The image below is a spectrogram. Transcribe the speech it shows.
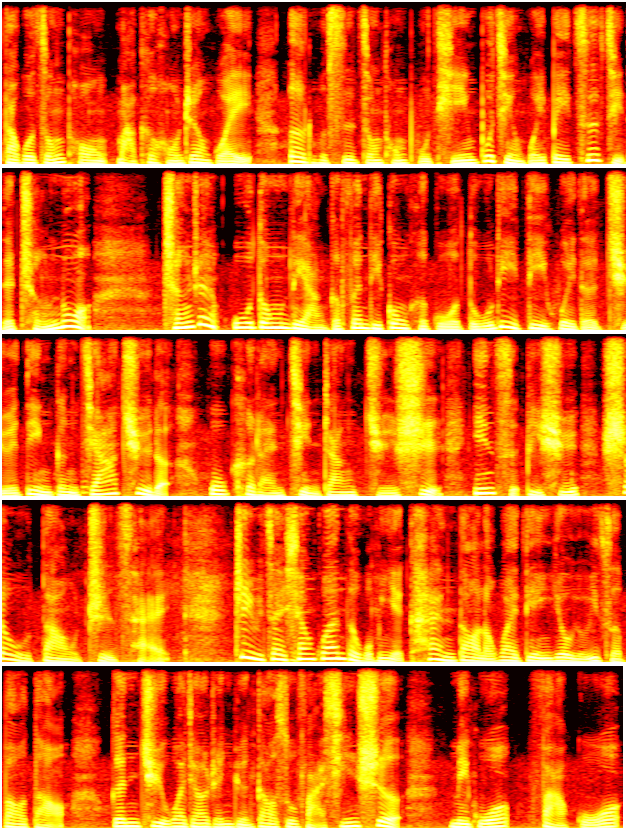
法国总统马克宏认为，俄罗斯总统普廷不仅违背自己的承诺，承认乌东两个分离共和国独立地位的决定，更加剧了乌克兰紧张局势，因此必须受到制裁。至于在相关的，我们也看到了外电又有一则报道，根据外交人员告诉法新社，美国、法国。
